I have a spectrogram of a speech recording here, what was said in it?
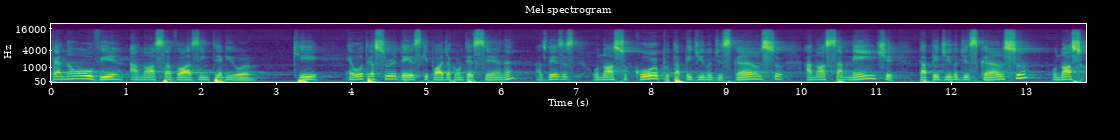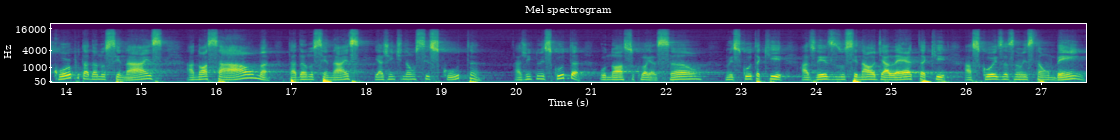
para não ouvir a nossa voz interior, que é outra surdez que pode acontecer, né? Às vezes o nosso corpo está pedindo descanso, a nossa mente está pedindo descanso, o nosso corpo está dando sinais, a nossa alma está dando sinais e a gente não se escuta. A gente não escuta o nosso coração, não escuta que às vezes o sinal de alerta que as coisas não estão bem,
